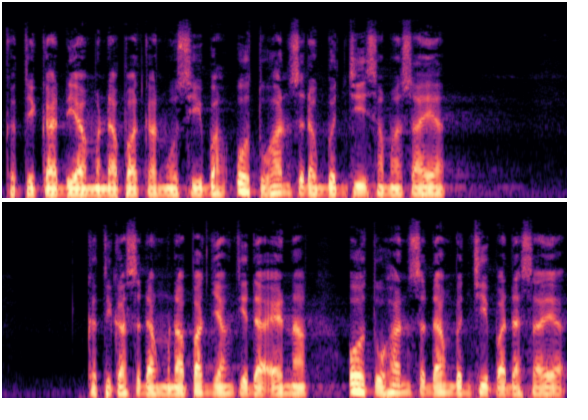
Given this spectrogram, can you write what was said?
Ketika dia mendapatkan musibah, oh Tuhan sedang benci sama saya. Ketika sedang mendapat yang tidak enak, oh Tuhan sedang benci pada saya.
